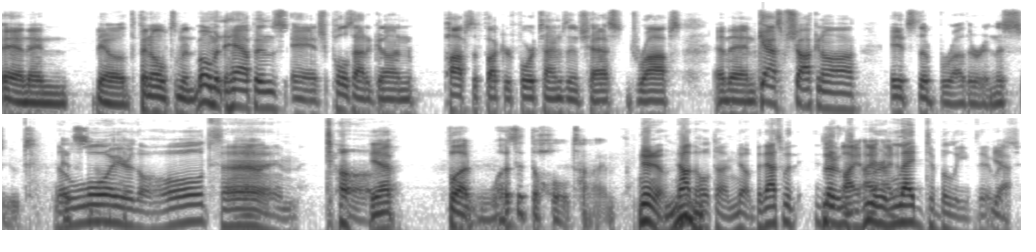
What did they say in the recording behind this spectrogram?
and then you know the penultimate moment happens, and she pulls out a gun, pops the fucker four times in the chest, drops, and then gasp, shock, and awe. It's the brother in the suit. The It's- lawyer the whole time. Tom. Yep. But was it the whole time? No, no, not the whole time. No, but that's what No, was- I- we were I led to believe that it Yeah. was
